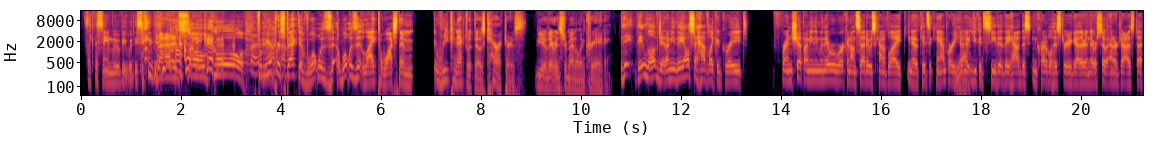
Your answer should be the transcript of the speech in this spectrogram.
it's like the same movie with the same people. That is so Like- cool. From your awesome. perspective, what was what was it like to watch them reconnect with those characters? You know, they're instrumental in creating. They they loved it. I mean, they also have like a great friendship. I mean, when they were working on set, it was kind of like you know kids at camp, where Yeah. you know you could see that they had this incredible history together, and they were so energized to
